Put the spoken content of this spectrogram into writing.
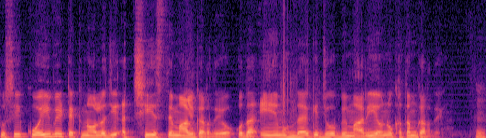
ਤੁਸੀਂ ਕੋਈ ਵੀ ਟੈਕਨੋਲੋਜੀ ਅੱਛੀ ਇਸਤੇਮਾਲ ਕਰਦੇ ਹੋ ਉਹਦਾ ਏਮ ਹੁੰਦਾ ਹੈ ਕਿ ਜੋ ਬਿਮਾਰੀ ਹੈ ਉਹਨੂੰ ਖਤਮ ਕਰ ਦੇ। ਹੂੰ।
